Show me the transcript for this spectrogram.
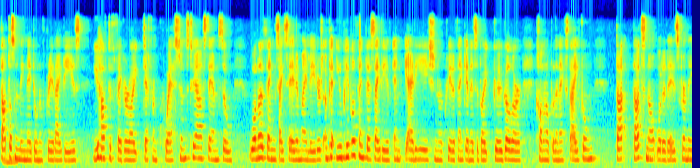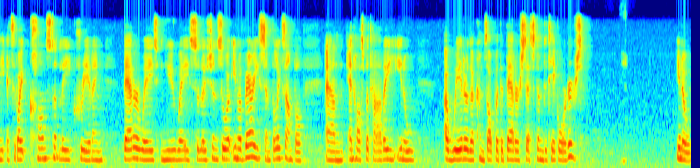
that doesn't mean they don't have great ideas you have to figure out different questions to ask them so one of the things I say to my leaders, and you know, people think this idea of ideation or creative thinking is about Google or coming up with the next iPhone. That that's not what it is for me. It's about constantly creating better ways, new ways, solutions. So you know, a very simple example, um, in hospitality, you know, a waiter that comes up with a better system to take orders. You know,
